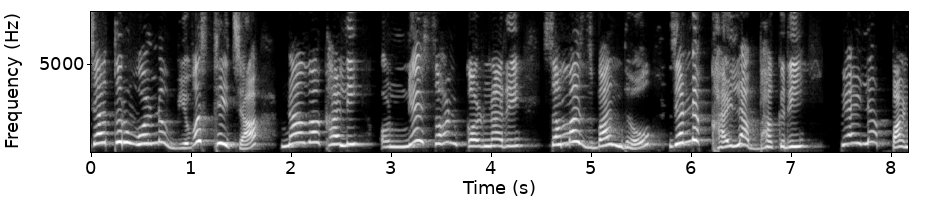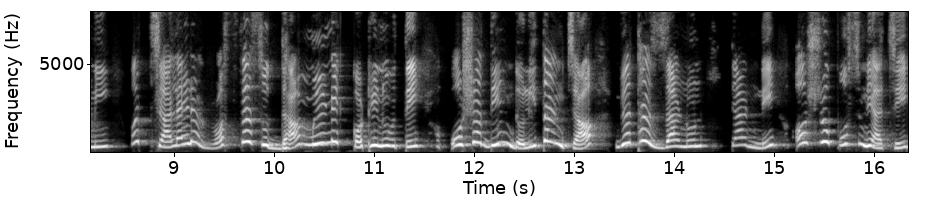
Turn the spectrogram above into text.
चातुर्वर्ण व्यवस्थेच्या नावाखाली अन्याय सहन करणारे समाज बांधव ज्यांना खायला भाकरी प्यायला पाणी व चालायला रस्ता सुद्धा मिळणे कठीण होते अशा दीन दलितांच्या व्यथा जाणून त्यांनी अश्रू पुसण्याचे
